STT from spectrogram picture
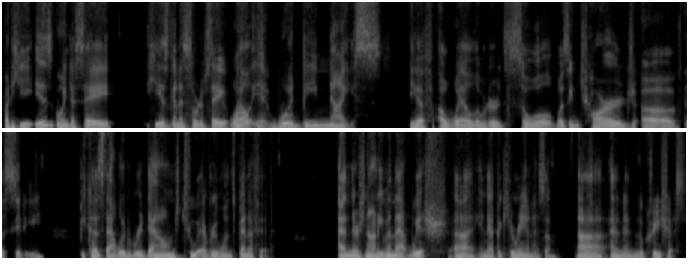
but he is going to say, he is going to sort of say, well, it would be nice if a well ordered soul was in charge of the city, because that would redound to everyone's benefit. And there's not even that wish uh, in Epicureanism uh, and in Lucretius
